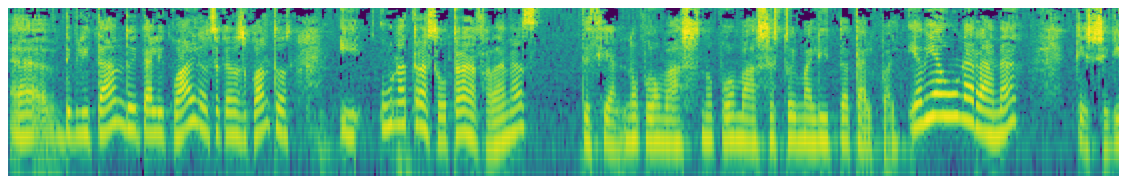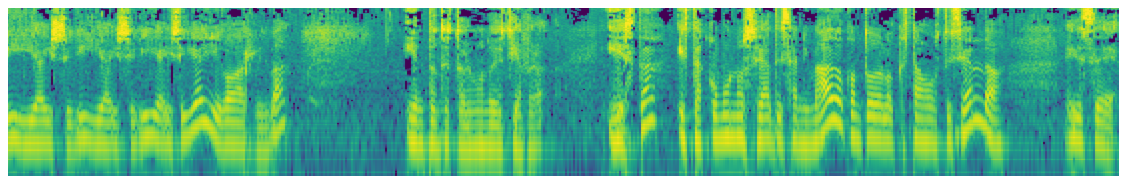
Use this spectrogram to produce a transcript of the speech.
eh, debilitando y tal y cual, no sé qué, no sé cuántos. Y una tras otra las ranas decían, no puedo más, no puedo más, estoy malita, tal cual. Y había una rana que seguía y seguía y seguía y seguía y llegó arriba. Y entonces todo el mundo decía, pero, ¿y esta? ¿Esta cómo no se ha desanimado con todo lo que estamos diciendo? Y dice,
